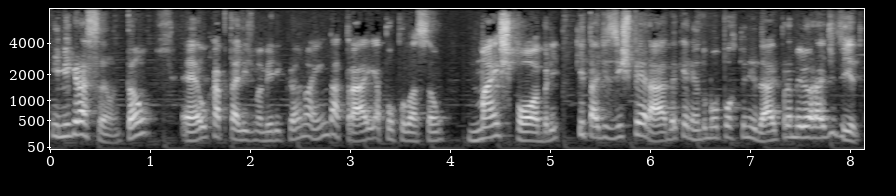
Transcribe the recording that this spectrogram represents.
imigração. Então, é, o capitalismo americano ainda atrai a população mais pobre que está desesperada, querendo uma oportunidade para melhorar de vida.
